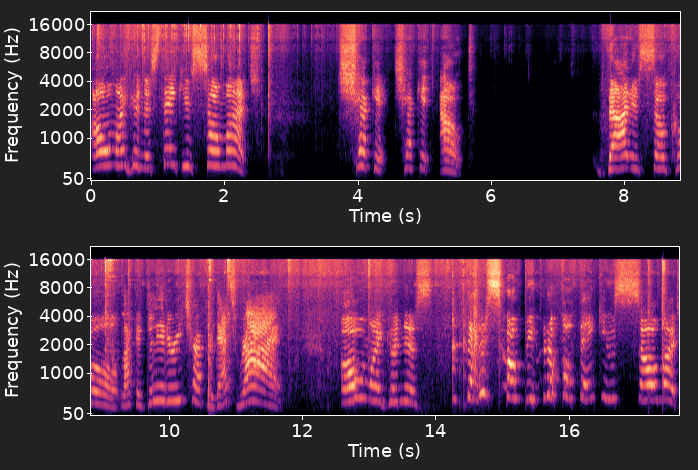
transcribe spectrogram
Oh my goodness. Thank you so much. Check it. Check it out. That is so cool. Like a glittery trucker. That's right. Oh my goodness. That is so beautiful. Thank you so much.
